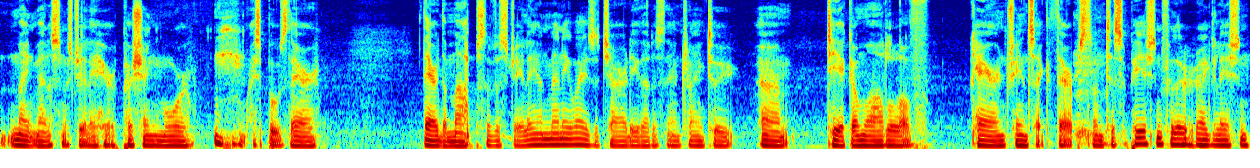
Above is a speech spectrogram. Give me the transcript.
Mind Medicine Australia here pushing more. I suppose they're they're the MAPS of Australia in many ways. A charity that is then trying to um, take a model of care and train psychotherapists in anticipation for the regulation.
